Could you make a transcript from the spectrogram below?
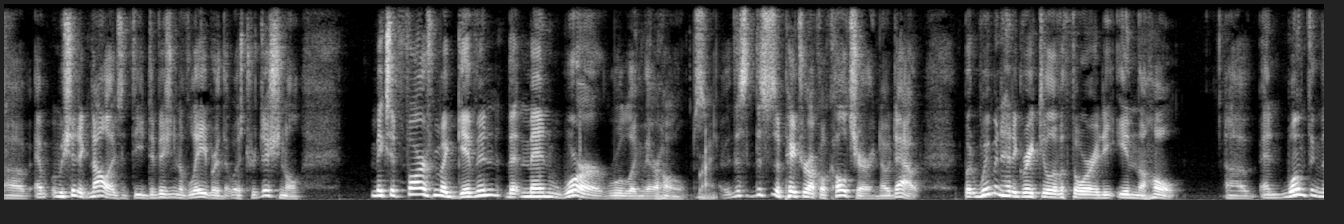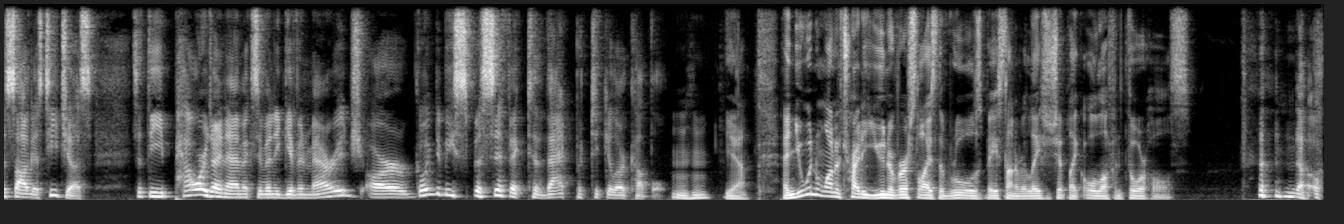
Uh, and we should acknowledge that the division of labor that was traditional makes it far from a given that men were ruling their homes. Right. This this is a patriarchal culture, no doubt, but women had a great deal of authority in the home. Uh, and one thing the sagas teach us is that the power dynamics of any given marriage are going to be specific to that particular couple. hmm Yeah, and you wouldn't want to try to universalize the rules based on a relationship like Olaf and Thorhall's. no.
